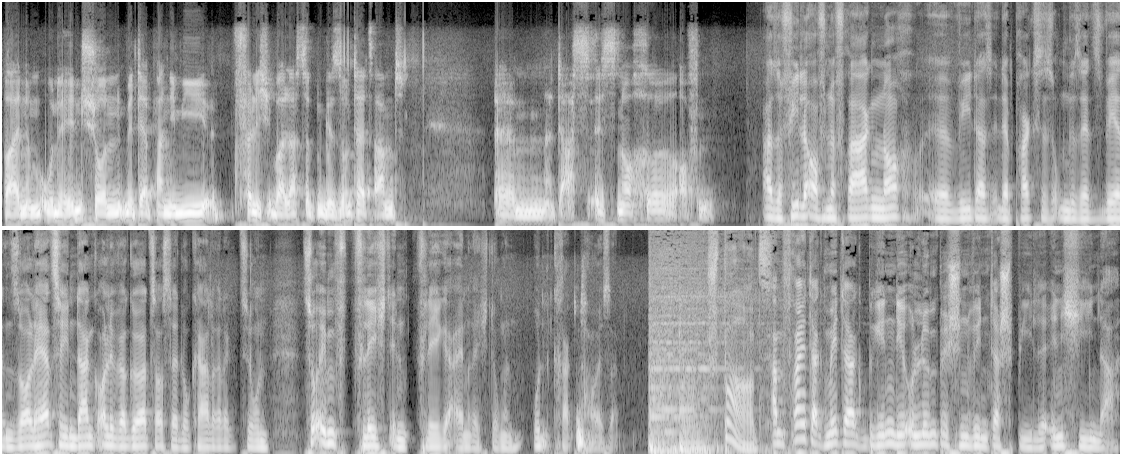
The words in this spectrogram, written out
bei einem ohnehin schon mit der Pandemie völlig überlasteten Gesundheitsamt, ähm, das ist noch äh, offen. Also viele offene Fragen noch, äh, wie das in der Praxis umgesetzt werden soll. Herzlichen Dank, Oliver Görz aus der Lokalredaktion zur Impfpflicht in Pflegeeinrichtungen und Krankenhäusern. Sport. Am Freitagmittag beginnen die Olympischen Winterspiele in China.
